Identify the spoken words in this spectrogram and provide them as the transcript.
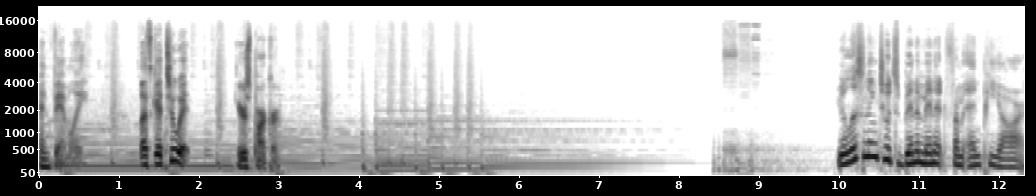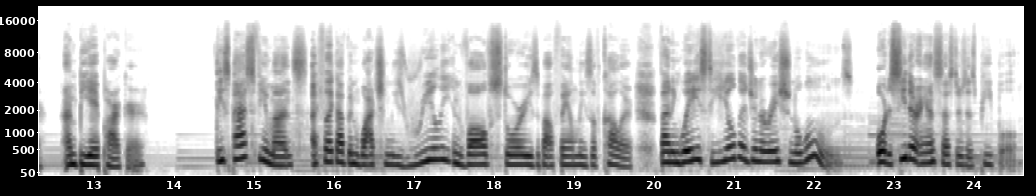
and family. Let's get to it. Here's Parker. You're listening to It's Been a Minute from NPR. I'm B.A. Parker. These past few months, I feel like I've been watching these really involved stories about families of color, finding ways to heal their generational wounds or to see their ancestors as people.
